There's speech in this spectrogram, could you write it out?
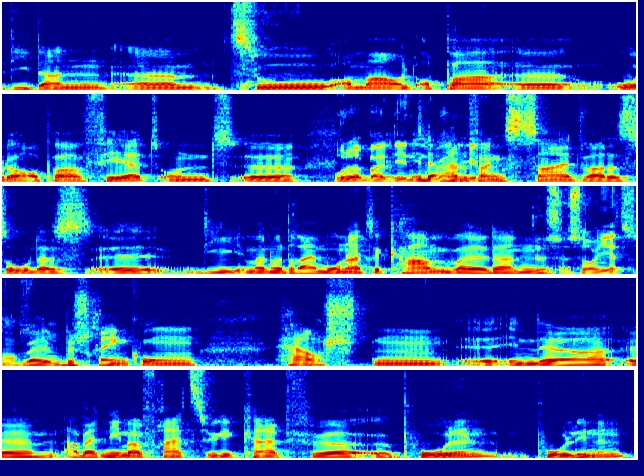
die dann ähm, zu Oma und Opa äh, oder Opa fährt und äh, oder bei denen in der Anfangszeit war das so, dass äh, die immer nur drei Monate kamen, weil dann weil so. Beschränkungen herrschten äh, in der ähm, Arbeitnehmerfreizügigkeit für äh, Polen, Polinnen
